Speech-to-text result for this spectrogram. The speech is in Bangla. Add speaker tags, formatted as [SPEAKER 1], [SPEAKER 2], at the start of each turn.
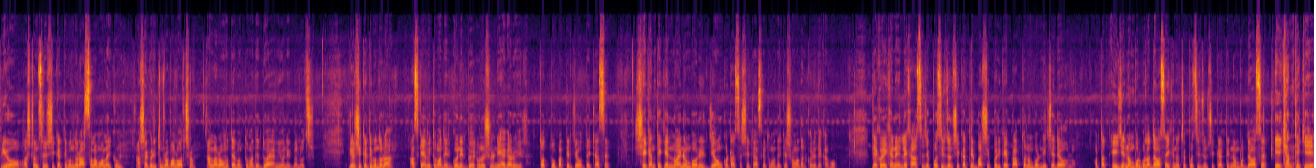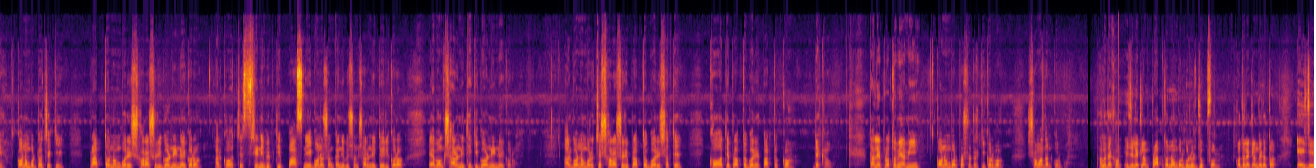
[SPEAKER 1] প্রিয় অষ্টম শ্রেণির শিক্ষার্থী বন্ধুরা, আসসালামু আলাইকুম। আশা করি তোমরা ভালো আছো। আল্লাহ রহমতে এবং তোমাদের দোয়ায় আমি অনেক ভালো আছি। প্রিয় শিক্ষার্থী বন্ধুরা, আজকে আমি তোমাদের গণিত বইয়ের অনুশীলনী এগারো এর তত্ত্বপাতের যে অধ্যায়টা আছে, সেখান থেকে নয় নম্বরের যে অঙ্কটা আছে, সেটা আজকে তোমাদেরকে সমাধান করে দেখাবো। দেখো, এখানে লেখা আছে যে পঁচিশ জন শিক্ষার্থীর বার্ষিক পরীক্ষায় প্রাপ্ত নম্বর নিচে দেওয়া হলো। অর্থাৎ এই যে নম্বরগুলো দেওয়া আছে, এখানে হচ্ছে পঁচিশ জন শিক্ষার্থীর নম্বর দেওয়া আছে। এইখান থেকে ক নম্বরটা হচ্ছে কি? প্রাপ্ত নম্বরের সরাসরি গড় নির্ণয় করো আর ক হচ্ছে শ্রেণীব্যক্তি পাঁচ নিয়ে গণসংখ্যা নিবেশন সারণী তৈরি করো এবং সারণী থেকে গড় নির্ণয় করো। আর গড় নম্বর হচ্ছে সরাসরি প্রাপ্ত গড়ের সাথে খ হতে প্রাপ্ত গড়ের পার্থক্য দেখাও। তাহলে প্রথমে আমি ক নম্বর প্রশ্নটার কি করব? সমাধান করব। তাহলে দেখো, এই যে লিখলাম প্রাপ্ত নম্বরগুলোর যোগফল। কত লিখলাম দেখো তো? এই যে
